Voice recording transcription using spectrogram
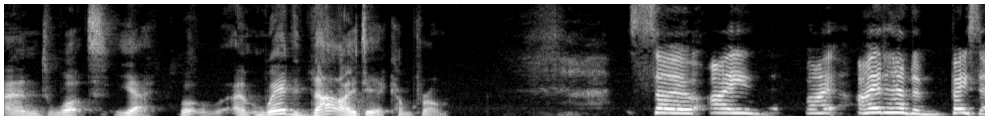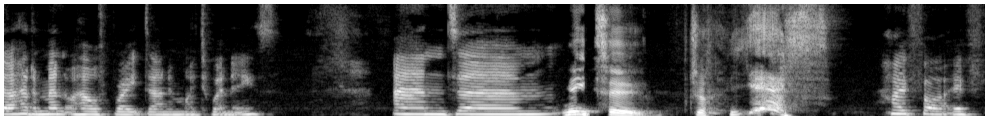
and what? Yeah, what, where did that idea come from? So I I I had had a basically I had a mental health breakdown in my twenties, and um, me too. Yes high five,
